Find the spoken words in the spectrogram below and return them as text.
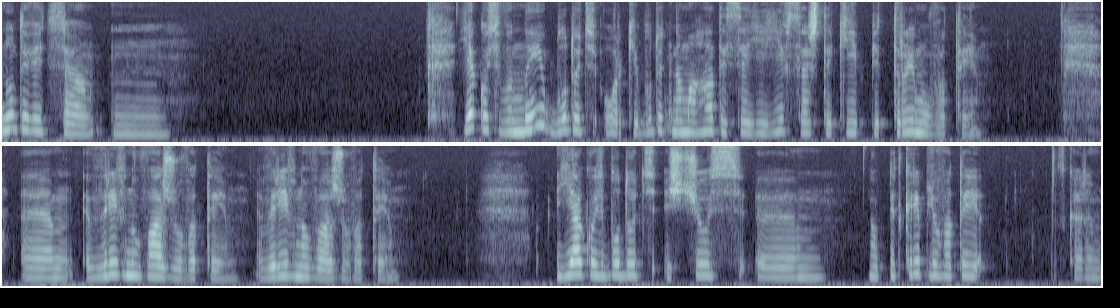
Ну, дивіться. Якось вони будуть, орки, будуть намагатися її все ж таки підтримувати, ем, врівноважувати, врівноважувати. Якось будуть щось ем, ну, підкріплювати, скажімо,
